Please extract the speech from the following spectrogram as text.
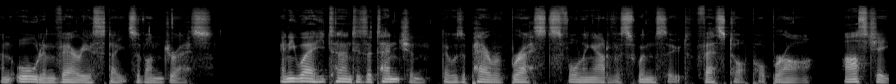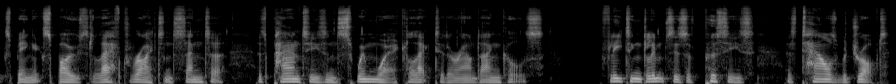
and all in various states of undress. Anywhere he turned his attention, there was a pair of breasts falling out of a swimsuit, vest top, or bra, arse cheeks being exposed left, right, and centre as panties and swimwear collected around ankles, fleeting glimpses of pussies as towels were dropped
